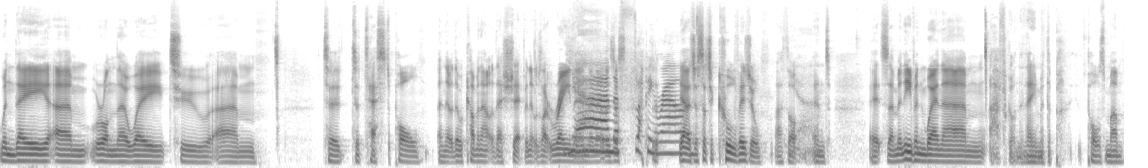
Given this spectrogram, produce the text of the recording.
When they um, were on their way to um, to to test Paul, and they, they were coming out of their ship, and it was like raining, Yeah, and it and was they're just flapping around. yeah, it was just such a cool visual. I thought, Yeah. and it's um, and even when um, I've forgotten the name of the Paul's mum,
